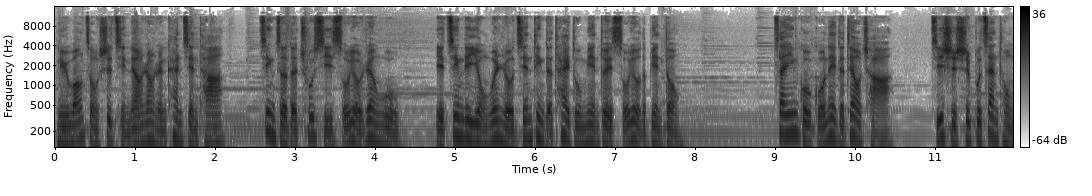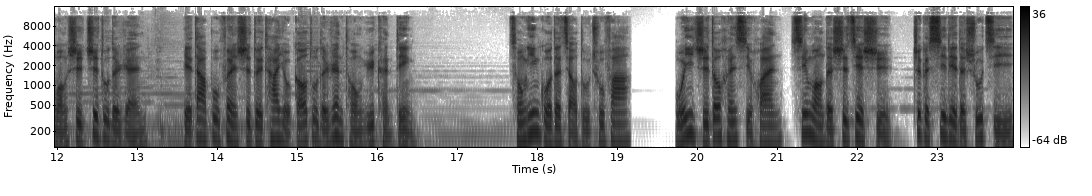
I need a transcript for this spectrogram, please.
女王总是尽量让人看见她尽责地出席所有任务，也尽力用温柔坚定的态度面对所有的变动。在英国国内的调查，即使是不赞同王室制度的人，也大部分是对她有高度的认同与肯定。从英国的角度出发，我一直都很喜欢《新王的世界史》这个系列的书籍，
